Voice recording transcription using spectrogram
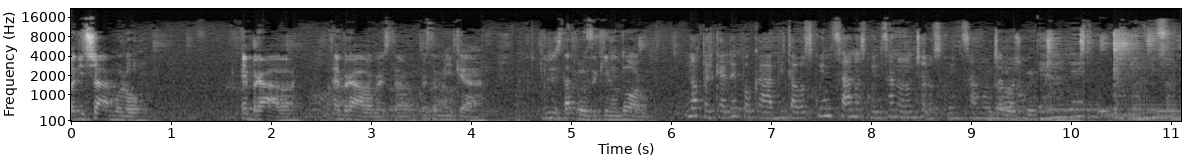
Insomma, diciamolo, è brava, è brava questa, questa amica. Tu sei stato lo zecchino d'oro. No, perché all'epoca abitavo a Squinzano, a Squinzano non c'è lo Squinzano Non c'è lo d'oro. squin-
